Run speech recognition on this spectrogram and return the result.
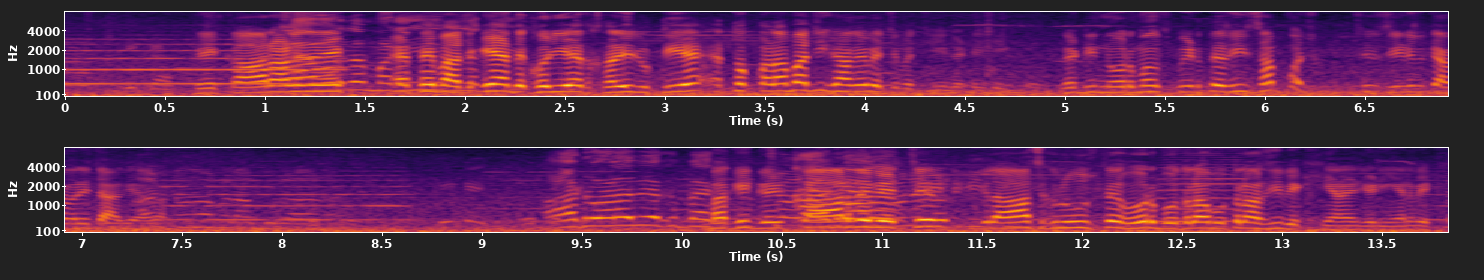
ਤੇ ਕਾਰ ਵਾਲੇ ਨੇ ਇੱਥੇ ਵੱਜ ਗਿਆ ਦੇਖੋ ਜੀ ਇਹ ਖੜੀ ਟੁੱਟੀ ਹੈ ਇੱਥੋਂ ਕਲਾਬਾਜੀ ਖਾ ਕੇ ਵਿੱਚ ਵੱਜੀ ਹੈ ਗੱਡੀ। ਗੱਡੀ ਨਾਰਮਲ ਸਪੀਡ ਤੇ ਸੀ ਸਭ ਕੁਝ ਸੀਸੀਟੀਵੀ ਕੈਮਰੇ 'ਚ ਆ ਗਿਆ ਵਾ। ਆਟੋ ਵਾਲਾ ਵੀ ਇੱਕ ਬੈਕ ਕਾਰ ਦੇ ਵਿੱਚ ਗਲਾਸ ਗਲੂਸ ਤੇ ਹੋਰ ਬੋਤਲਾਂ ਬੋਤਲਾਂ ਅਸੀਂ ਵੇਖੀਆਂ ਨੇ ਜਿਹੜੀਆਂ ਨੇ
